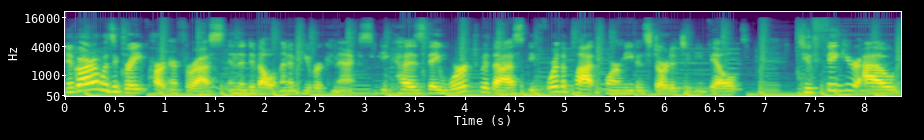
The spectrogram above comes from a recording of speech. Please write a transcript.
Nagarro was a great partner for us in the development of Huber Connects because they worked with us before the platform even started to be built to figure out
